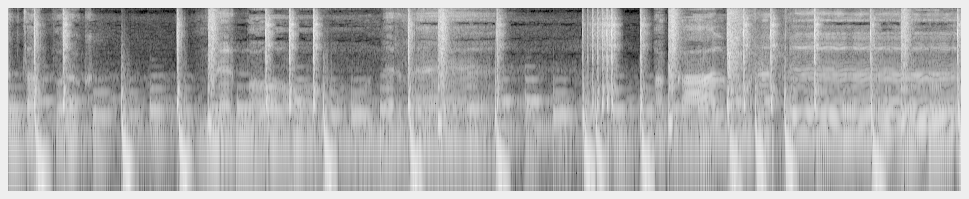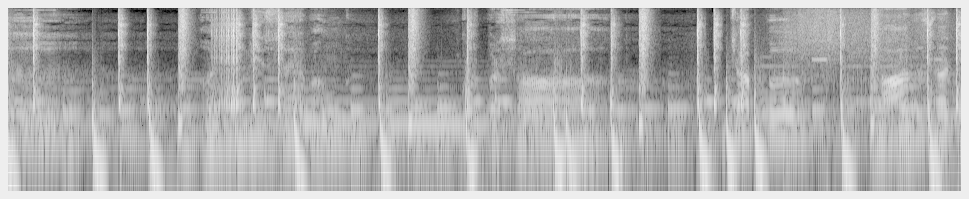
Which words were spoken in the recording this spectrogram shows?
ਕਰਤਾ ਪੁਰਖ, ਨਿਰਭਉ ਨਿਰਵੈ ਅਕਾਲ ਮੂਰਤ, ਅਜੂਨੀ ਸੈਭੰ ਗੁਰ ਪ੍ਰਸਾਦ ਜਪ ਆਦ ਸਚ,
